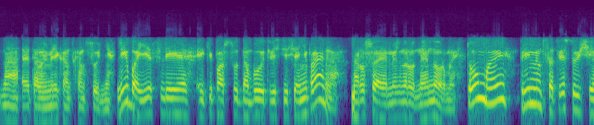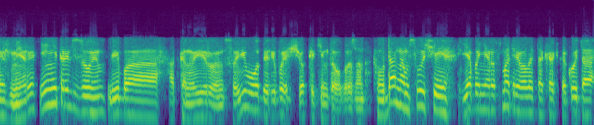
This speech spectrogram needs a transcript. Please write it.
на этом американском судне. Либо, если экипаж судна будет вести себя неправильно, нарушая международные нормы, то мы примем соответствующие меры и нейтрализуем, либо отконвоируем свои воды, либо еще каким-то образом. В данном случае я бы не рассматривал это как какой-то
